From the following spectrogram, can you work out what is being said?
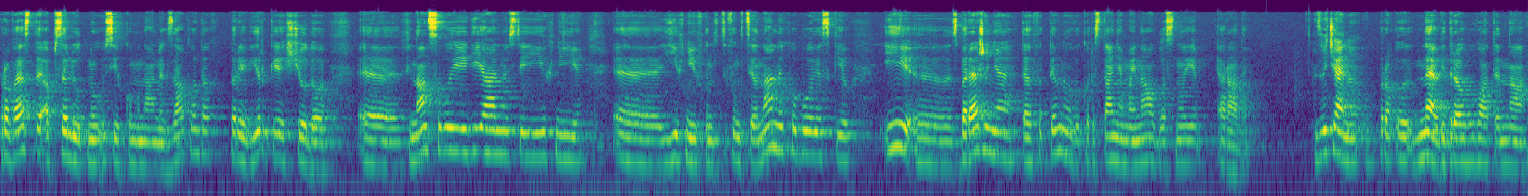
провести абсолютно у всіх комунальних закладах перевірки щодо е, фінансової діяльності їхньої, е, їхньої функціональних обов'язків і е, збереження та ефективного використання майна обласної ради. Звичайно, е, не відреагувати на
